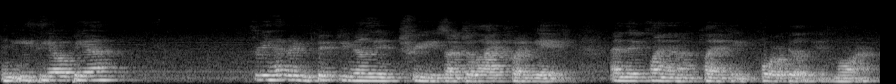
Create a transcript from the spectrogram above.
In Ethiopia, 350 million trees on July 28th, and they plan on planting 4 billion more.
